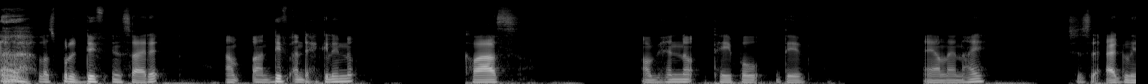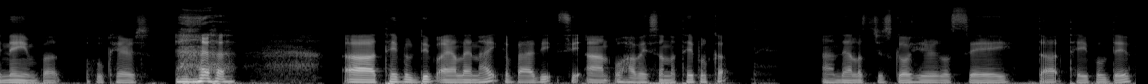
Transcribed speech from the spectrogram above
let's put a div inside it. Um, and div aan dhexgelino class. Aan bixino. Table div. Ayaan leenahay. This is an ugly name but who cares? Uh, table div ayaan leenahay. Kabacdi si aan u habeysano tableka. And then let's just go here. Let's say dot table div.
